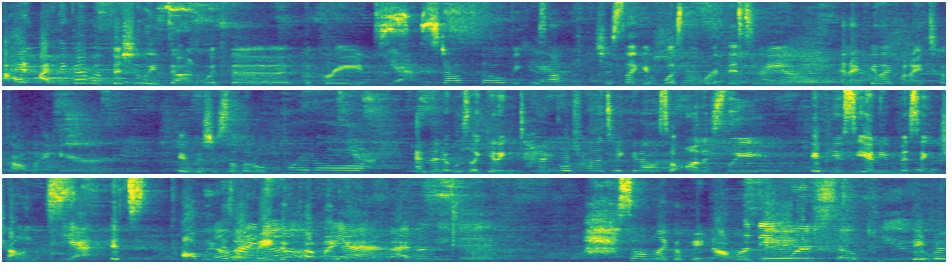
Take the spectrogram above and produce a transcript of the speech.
I, I think I'm officially done with the, the braids Yeah. stuff though because Yeah. I'm just like it wasn't worth it to me. And I feel like when I took out my hair, it was just a little brittle. Yeah. And then it was like getting tangled trying to take it out. So honestly, if you see any missing chunks, Yeah. it's probably because I, may have cut my yeah, hair. I believe it. So I'm like, okay, not worth They it. were so cute. They were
